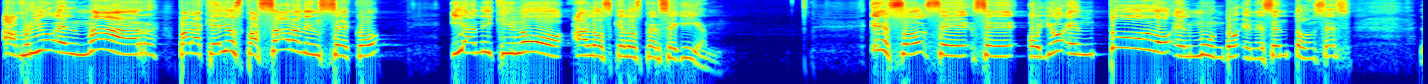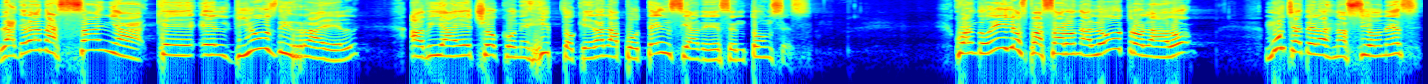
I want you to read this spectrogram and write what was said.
abrió el mar para que ellos pasaran en seco y aniquiló a los que los perseguían. Eso se, oyó en todo el mundo en ese entonces. La gran hazaña que el Dios de Israel había hecho con Egipto, que era la potencia de ese entonces. Cuando ellos pasaron al otro lado, muchas de las naciones,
